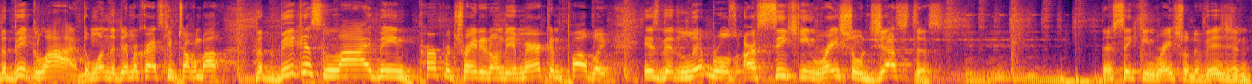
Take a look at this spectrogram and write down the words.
The big lie, the one the Democrats keep talking about, the biggest lie being perpetrated on the American public is that liberals are seeking racial justice. They're seeking racial division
